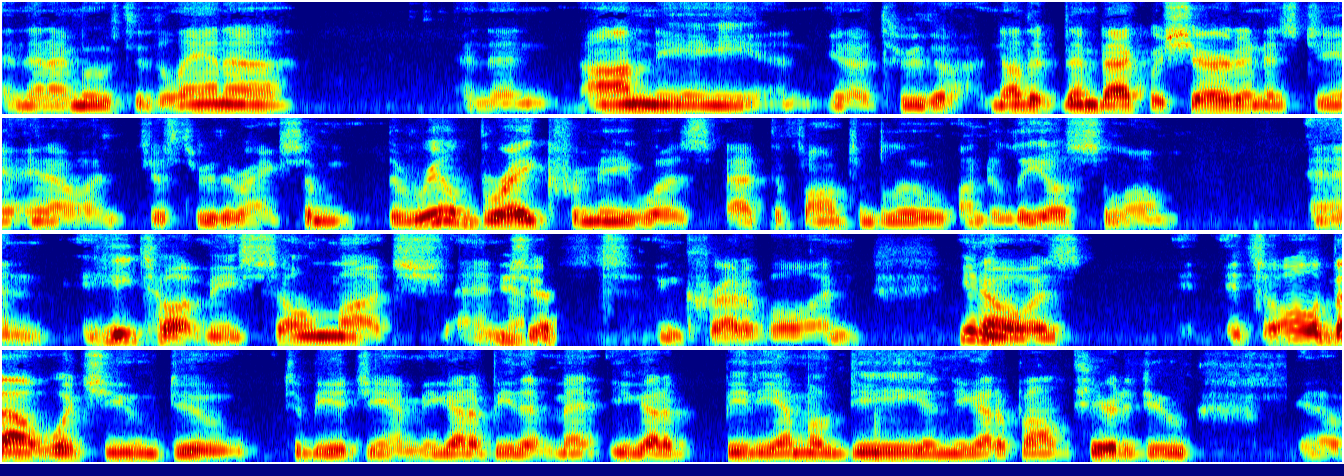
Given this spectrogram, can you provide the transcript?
And then I moved to Atlanta, and then Omni, and you know through the another then back with Sheraton as G, you know, and just through the ranks. So the real break for me was at the Fontainebleau under Leo Salom, and he taught me so much and yeah. just incredible. And you know, as it's all about what you do to be a GM. You got to be that. You got to be the MOD, and you got to volunteer to do you know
